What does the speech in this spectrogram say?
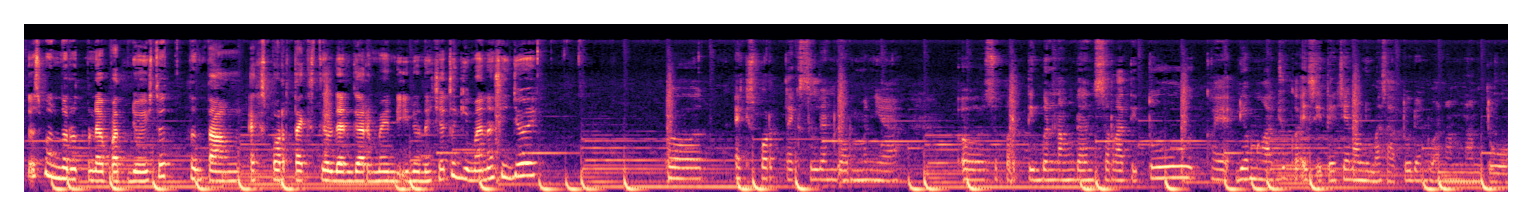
terus menurut pendapat Joyce tuh tentang ekspor tekstil dan garmen di Indonesia tuh gimana sih Joy? Eh, ekspor tekstil dan garmen ya eh, seperti benang dan serat itu kayak dia mengacu ke SITC 651 dan 266 tuh.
